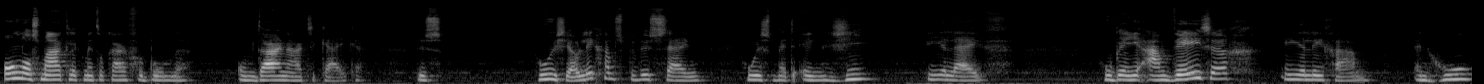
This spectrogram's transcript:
onlosmakelijk met elkaar verbonden om daarnaar te kijken. Dus hoe is jouw lichaamsbewustzijn? Hoe is het met energie in je lijf? Hoe ben je aanwezig in je lichaam? En hoe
